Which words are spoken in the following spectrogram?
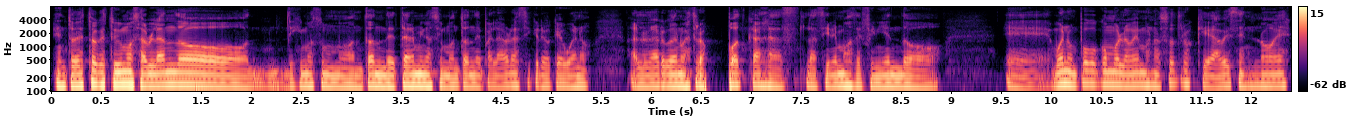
en todo esto que estuvimos hablando dijimos un montón de términos y un montón de palabras y creo que, bueno, a lo largo de nuestros podcasts las, las iremos definiendo, eh, bueno, un poco como lo vemos nosotros, que a veces no es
